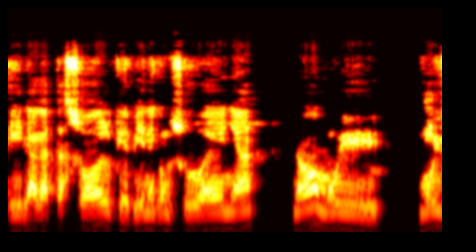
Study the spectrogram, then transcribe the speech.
y la gata Sol que viene con su dueña, ¿no? Muy, muy,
